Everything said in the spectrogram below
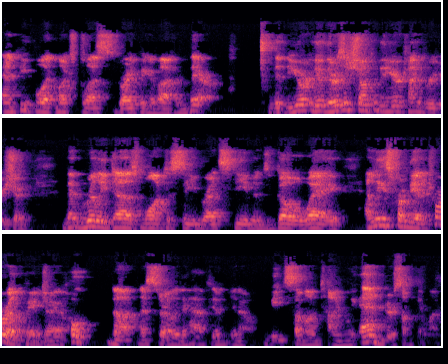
and people had much less griping about him there. The New York, there's a chunk of the New York Times readership that really does want to see Bret Stephens go away, at least from the editorial page. I hope not necessarily to have him, you know, meet some untimely end or something like that.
